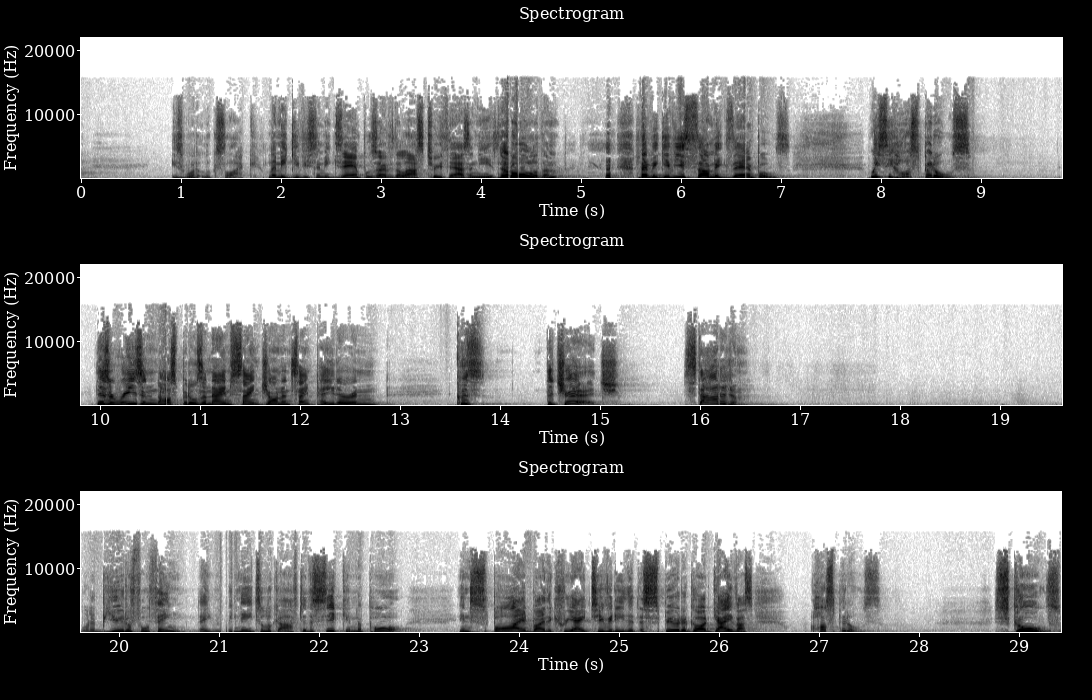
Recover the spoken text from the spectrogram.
is what it looks like. Let me give you some examples over the last 2,000 years. Not all of them. Let me give you some examples. We see hospitals. There's a reason hospitals are named St. John and St. Peter, and because the church started them. What a beautiful thing. We need to look after the sick and the poor. Inspired by the creativity that the Spirit of God gave us. Hospitals, schools,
